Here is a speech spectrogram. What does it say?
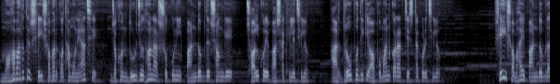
মহাভারতের সেই সভার কথা মনে আছে যখন দুর্যোধন আর শকুনি পাণ্ডবদের সঙ্গে ছল করে পাশা খেলেছিল আর দ্রৌপদীকে অপমান করার চেষ্টা করেছিল। সেই সভায় পাণ্ডবরা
